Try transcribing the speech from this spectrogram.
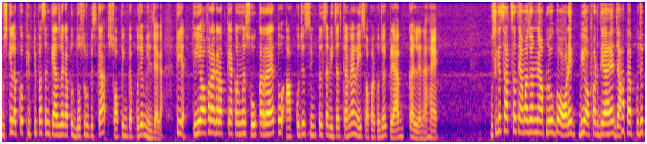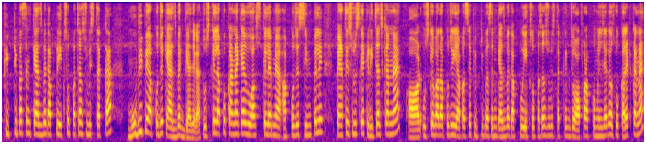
उसके लिए आपको फिफ्टी परसेंट कैशबैक आपको दो सौ रुपीज़ का शॉपिंग पे आपको जो मिल जाएगा। ठीक है तो ये ऑफ़र अगर आपके अकाउंट में शो कर रहा है तो आपको जो सिंपल सा रिचार्ज करना है इस ऑफ़र को जो है ग्रैब कर लेना है। उसी के साथ साथ अमेजोन ने आप लोगों को और एक भी ऑफ़र दिया है, जहाँ पे आपको जो 50 परसेंट कैशबैक आपको एक सौ तक का मूवी पे आपको जो कैशबैक दिया जाएगा। तो उसके लिए आपको करना क्या है, उसके लिए मैं आपको जो सिंपली पैंतीस रुपीज़ का एक रिचार्ज करना है और उसके बाद आपको जो यहाँ पर से फिफ्टी परसेंट कैशबैक आपको एक सौ तक का जो ऑफ़र आपको मिल जाएगा, उसको कलेक्ट करना है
